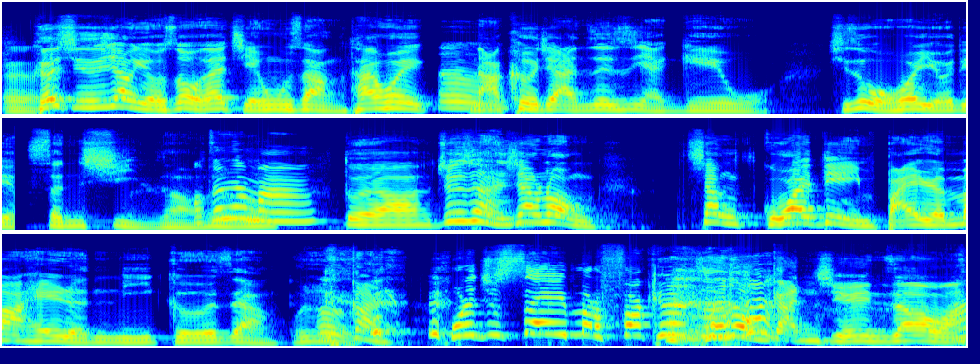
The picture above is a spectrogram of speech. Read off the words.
嗯可是其实像有时候我在节目上，他会嗯拿客家人这件事情来给我，其实我会有点生气，你知道吗？哦，真的？吗？对啊，就是很像那种。像国外电影白人骂黑人尼哥这样，我就说干，What did you say, motherfucker？就是那种感觉，你知道吗？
